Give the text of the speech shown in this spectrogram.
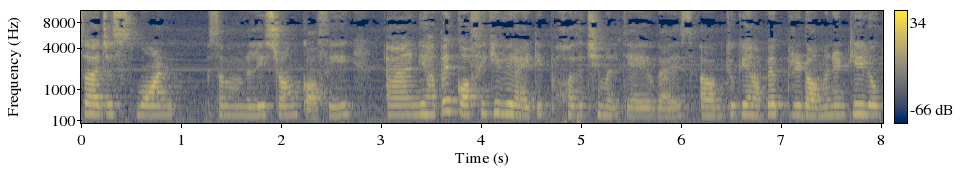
so I just want some really strong coffee and यहाँ पे कॉफ़ी की वैरायटी बहुत अच्छी मिलती है यू गाइस um, क्योंकि यहाँ पे प्रिडोमिनेटली लोग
